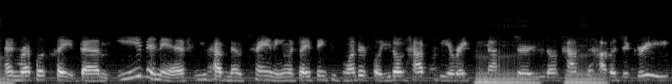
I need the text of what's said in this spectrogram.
Mm-hmm. and replicate them, even if you have no training, which I think is wonderful. You don't have to be a Reiki mm-hmm. master, you don't have to mm-hmm. have a degree,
